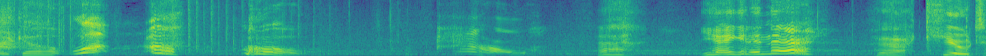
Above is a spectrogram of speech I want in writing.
we go. Oh. Ow. Uh, you hanging in there? Yeah, cute.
